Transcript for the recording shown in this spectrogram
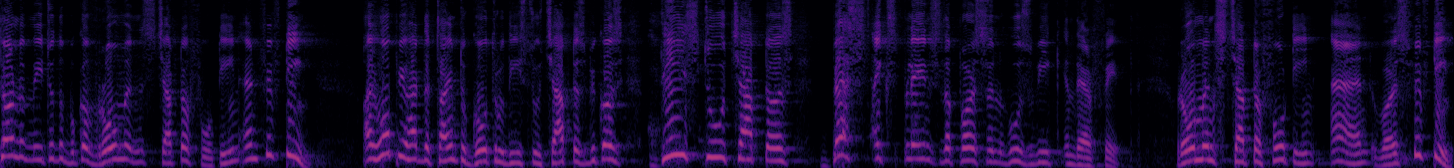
turn with me to the book of Romans, chapter 14 and 15. I hope you had the time to go through these two chapters because these two chapters best explains the person who's weak in their faith. Romans chapter 14 and verse 15.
